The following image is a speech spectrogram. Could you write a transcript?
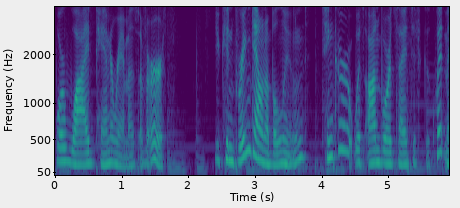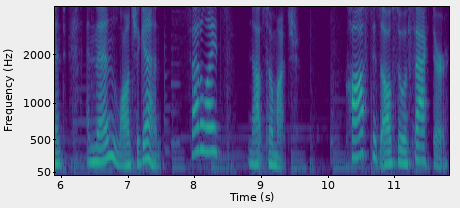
or wide panoramas of Earth. You can bring down a balloon, tinker with onboard scientific equipment, and then launch again. Satellites, not so much. Cost is also a factor.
